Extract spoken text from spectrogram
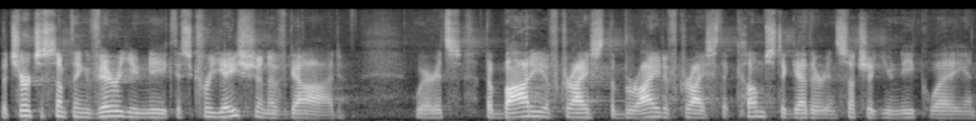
The church is something very unique, this creation of God, where it's the body of Christ, the bride of Christ that comes together in such a unique way. And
